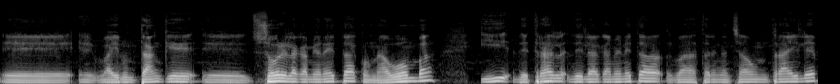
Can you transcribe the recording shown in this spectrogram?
va a ir un tanque sobre la camioneta con una bomba y detrás de la camioneta va a estar enganchado un tráiler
